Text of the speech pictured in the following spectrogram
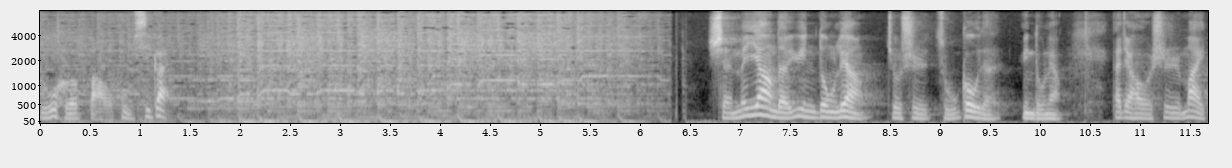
如何保护膝盖？什么样的运动量就是足够的运动量？大家好，我是 Mike。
